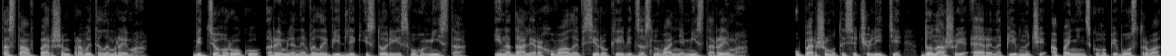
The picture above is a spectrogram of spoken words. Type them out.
та став першим правителем Рима. Від цього року римляни вели відлік історії свого міста і надалі рахували всі роки від заснування міста Рима. У першому тисячолітті до нашої ери на півночі Апеннінського півострова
